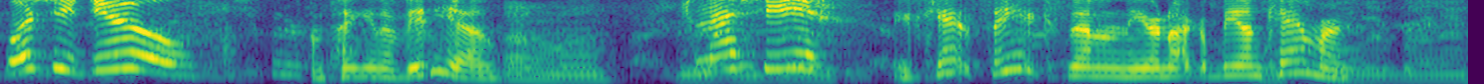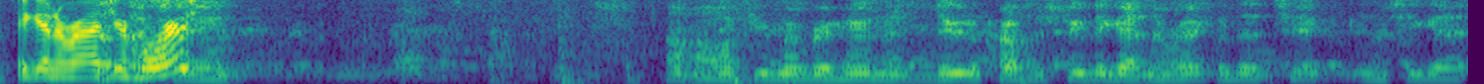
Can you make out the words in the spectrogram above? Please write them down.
What's she do? I'm taking a video. I don't know. Can I see? You can't see it because then you're not gonna be on camera. Older brother. You gonna ride your horse? actually- I don't know if you remember hearing the dude across the street that got in a wreck with that chick and she got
